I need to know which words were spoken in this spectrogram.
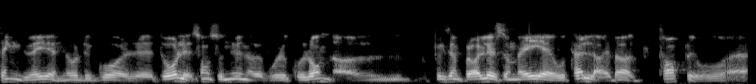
ting du eier når det går eh, dårlig, sånn som nå når det har vært korona. F.eks. alle som eier hoteller i dag, taper jo eh,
